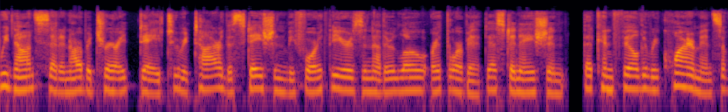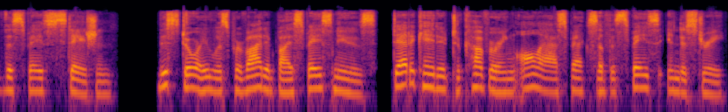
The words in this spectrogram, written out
we don't set an arbitrary date to retire the station before there's another low Earth orbit destination that can fill the requirements of the space station. This story was provided by Space News, dedicated to covering all aspects of the space industry.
